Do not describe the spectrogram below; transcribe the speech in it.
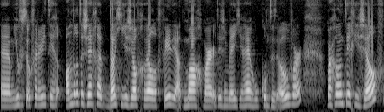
Um, je hoeft het ook verder niet tegen anderen te zeggen dat je jezelf geweldig vindt. Ja, het mag, maar het is een beetje, hè, hoe komt het over? Maar gewoon tegen jezelf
